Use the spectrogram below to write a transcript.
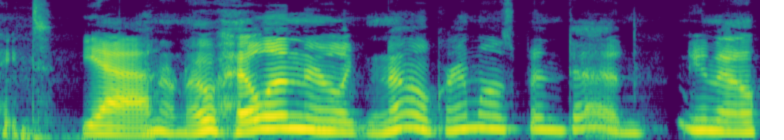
Right. Yeah. I don't know, Helen. They're like, "No, grandma's been dead." You know,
